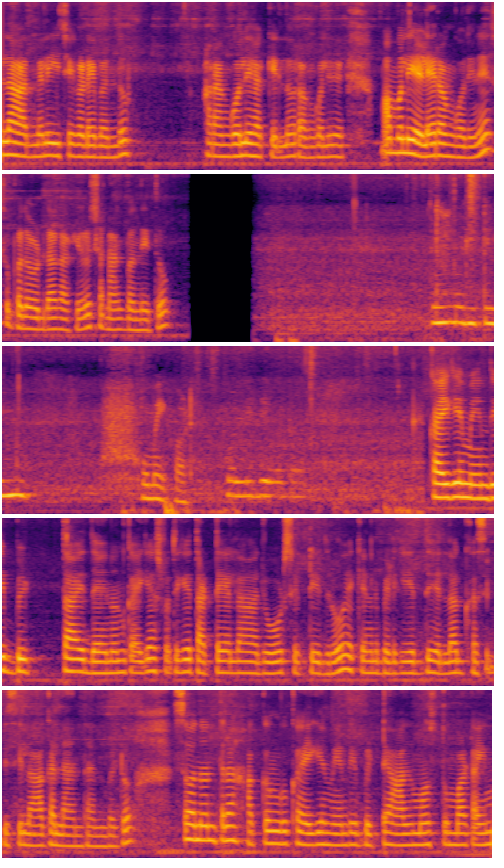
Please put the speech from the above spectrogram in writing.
ಎಲ್ಲ ಆದಮೇಲೆ ಈಚೆಗಡೆ ಬಂದು ರಂಗೋಲಿ ಹಾಕಿದ್ಲು. ರಂಗೋಲಿ, ಮಾಮೂಲಿ ಎಳೆ ರಂಗೋಲಿನೇ, ಸ್ವಲ್ಪ ದೊಡ್ಡದಾಗಿ ಹಾಕಿದ್ರು. ಚೆನ್ನಾಗಿ ಬಂದಿತ್ತು. ಓ ಮೈ ಗಾಡ್ ಕೈಗೆ ಮೆಹಂದಿ ಬಿಡ್ತಾ ಇದ್ದೆ ಇನ್ನೊಂದು ಕೈಗೆ ಅಷ್ಟೊತ್ತಿಗೆ ತಟ್ಟೆ ಎಲ್ಲ ಜೋಡಿಸಿಟ್ಟಿದ್ರು. ಯಾಕೆಂದರೆ ಬೆಳಿಗ್ಗೆ ಎದ್ದು ಎಲ್ಲ ಗಸಿ ಬಿಸಿಲು ಆಗಲ್ಲ ಅಂತ ಅಂದ್ಬಿಟ್ಟು. ಸೊ ನಂತರ ಅಕ್ಕಂಗೂ ಕೈಗೆ ಮೆಹಂದಿ ಬಿಟ್ಟೆ. ಆಲ್ಮೋಸ್ಟ್ ತುಂಬ ಟೈಮ್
